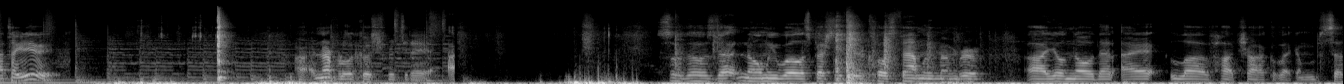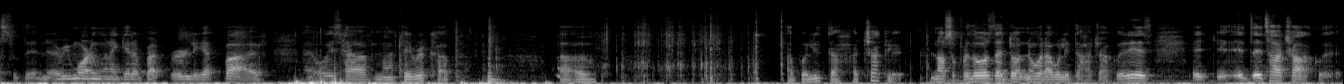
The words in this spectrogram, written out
That's how you do it. Alright, enough roller coaster for today. I so those that know me well, especially if you're a close family member, uh, you'll know that I love hot chocolate. Like I'm obsessed with it. And every morning when I get up at early at five, I always have my favorite cup of Abuelita hot chocolate. And also for those that don't know what Abuelita hot chocolate is, it, it it's hot chocolate.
